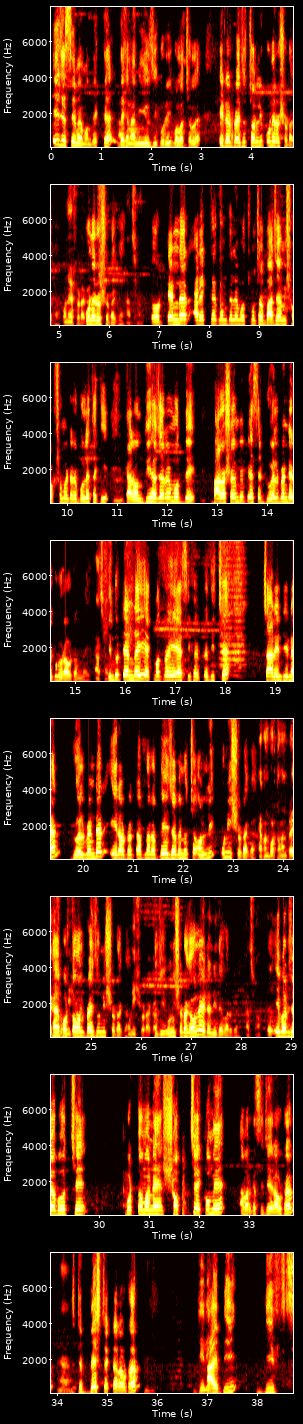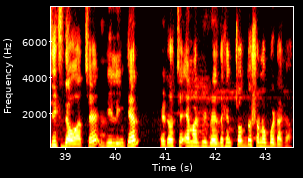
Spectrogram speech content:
এই যে সেম এমন দেখতে দেখেন আমি ইউজই করি বলা চলে। এটার প্রাইস হচ্ছে অনলি পনেরোশো টাকা। পনেরোশো টাকা। পনেরোশো টাকা। আচ্ছা। তো টেন্ডার আরেকটা কম তেলে মচমচা বাজে আমি সবসময় এটারে বলে থাকি। কারণ দুই হাজারের মধ্যে বারোশো এমবিপিএস এর ডুয়েল ব্র্যান্ডের কোনো রাউটার নাই। আচ্ছা কিন্তু টেন্ডাই একমাত্র এই এসি ফাইভটা দিচ্ছে। চার এন্টিনার ডুয়েল ব্র্যান্ডের এই রাউটারটা আপনারা পেয়ে যাবেন হচ্ছে অনলি উনিশশো টাকা। এখন বর্তমান প্রাইস হ্যাঁ বর্তমান প্রাইস উনিশশো টাকা। উনিশশো টাকা। জি উনিশশো টাকা হলে এটা নিতে পারবেন। আচ্ছা। তো এবার যাব হচ্ছে বর্তমানে সবচেয়ে কমে আমার কাছে যে রাউটার হ্যাঁ। যেটা বেস্ট একটা রাউটার আইপি বি সিক্স দেওয়া আছে ডি লিঙ্কের এটা হচ্ছে এমআরপি প্রাইস দেখেন চোদ্দশো নব্বই টাকা।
